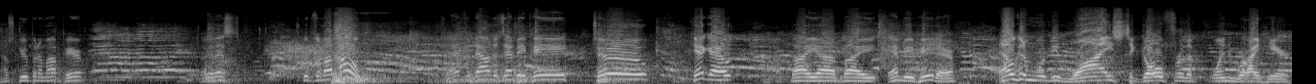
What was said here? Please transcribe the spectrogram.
Now scooping him up here. Look at this. Scoops him up. Oh! Sends him down to MVP. Two. Kick out by uh, by MVP there. Elgin would be wise to go for the win right here.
